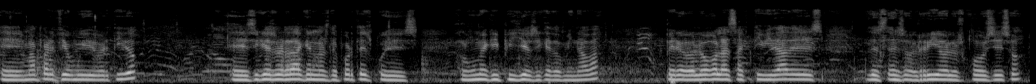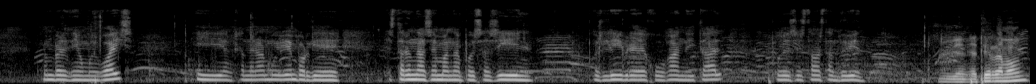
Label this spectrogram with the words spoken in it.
eh, me ha parecido muy divertido. Eh, sí que es verdad que en los deportes, pues algún equipillo sí que dominaba, pero luego las actividades, descenso del río, los juegos y eso, me han parecido muy guays y en general muy bien porque estar una semana pues así, pues libre, jugando y tal, pues está bastante bien. Muy bien. ¿Y a ti, Ramón?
